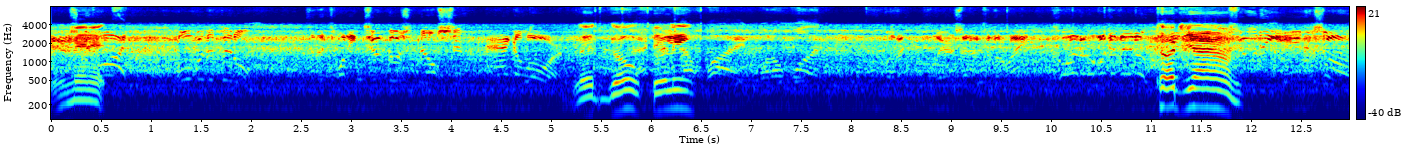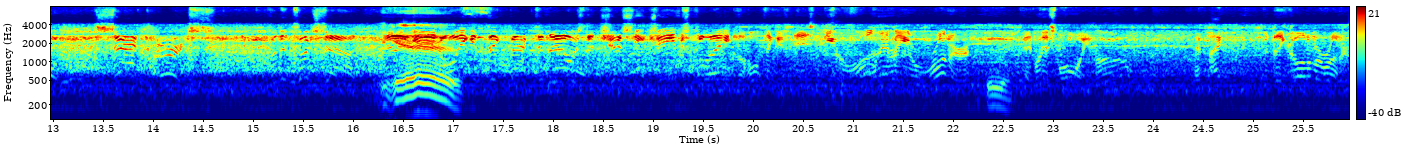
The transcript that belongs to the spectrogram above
Three minutes. Over the middle to the 22 goes Nelson Agholor. Let's go, Philly. A runner Ooh. at this? And I, they call him a runner.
